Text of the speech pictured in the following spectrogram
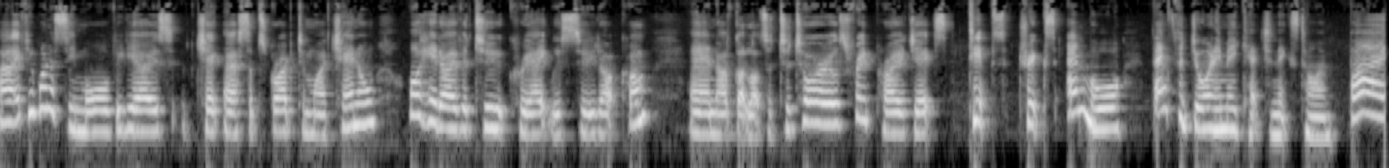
Uh, if you want to see more videos, check uh, subscribe to my channel or head over to createwithsue.com and I've got lots of tutorials, free projects, tips, tricks, and more. Thanks for joining me. Catch you next time. Bye.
